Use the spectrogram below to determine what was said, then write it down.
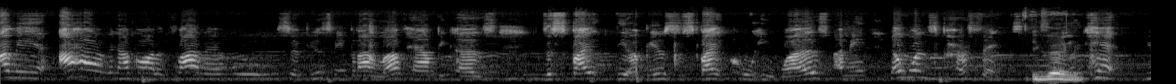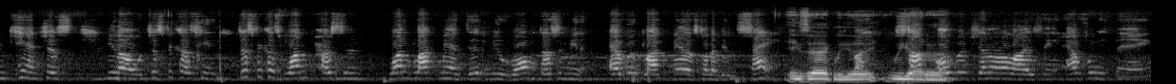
I mean, I have an alcoholic father who used to abuse me, but I love him because despite the abuse, despite who he was, I mean, no one's perfect. Exactly. You can't can't just you know just because he just because one person one black man did me wrong doesn't mean every black man is gonna be the same. Exactly. Yeah. Like, We stop gotta. overgeneralizing everything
